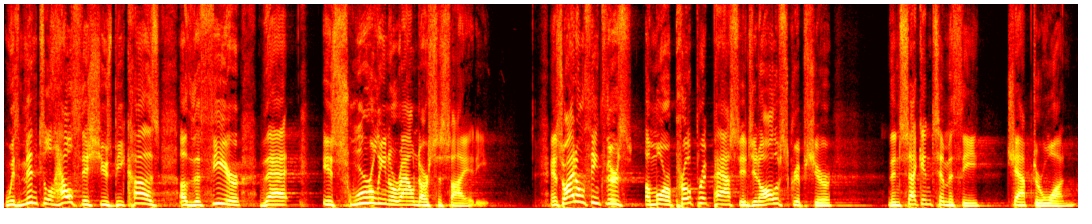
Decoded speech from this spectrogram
with mental health issues because of the fear that is swirling around our society. And so I don't think there's a more appropriate passage in all of Scripture than 2 Timothy chapter 1.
